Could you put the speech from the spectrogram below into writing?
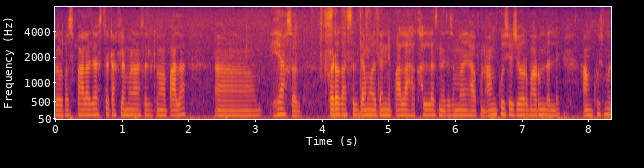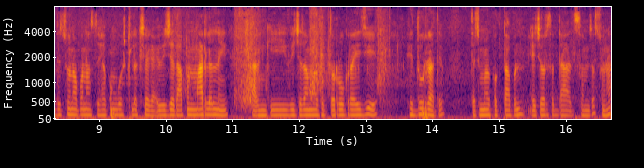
जवळपास पाला जास्त टाकल्यामुळे असेल किंवा पाला हे असेल कडक असेल त्यामुळे त्यांनी पाला हा खाल्लाच नाही. त्याच्यामुळे हे आपण अंकुश याच्यावर मारून दिले अंकुशमध्ये चुना पण असतो. ह्या पण गोष्टी लक्षात घ्या. विजेत आपण मारलेलं नाही. कारण की विजेतामुळे फक्त रोगराई जी आहे ही दूर राहते. त्याच्यामुळे फक्त आपण याच्यावर सध्या आज समजा सुना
